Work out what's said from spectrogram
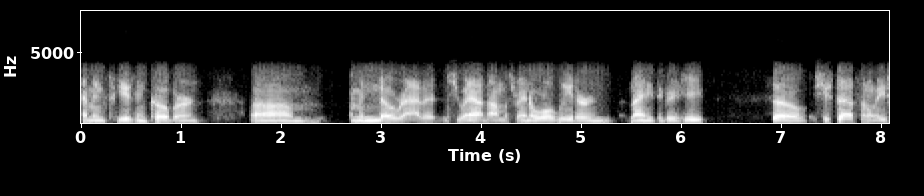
I mean, excuse me, Coburn. Um, I mean, no rabbit. She went out and almost ran a world leader in 90 degree heat. So she's definitely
